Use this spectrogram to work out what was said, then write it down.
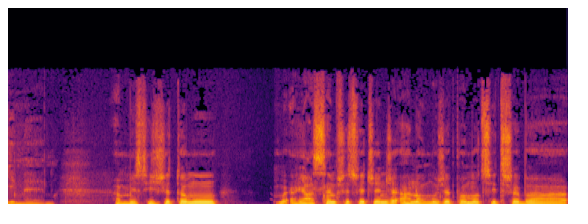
jiném. A myslíš, že tomu, já jsem přesvědčen, že ano, může pomoci třeba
